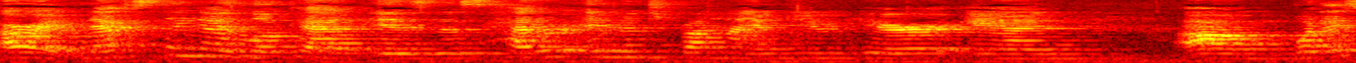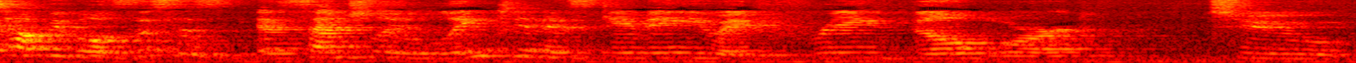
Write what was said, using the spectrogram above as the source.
All right, next thing I look at is this header image behind you here. And um, what I tell people is this is essentially LinkedIn is giving you a free billboard to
